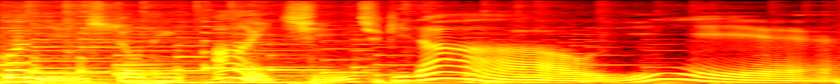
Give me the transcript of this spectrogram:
欢迎收听《爱情 Check It Out》，耶！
